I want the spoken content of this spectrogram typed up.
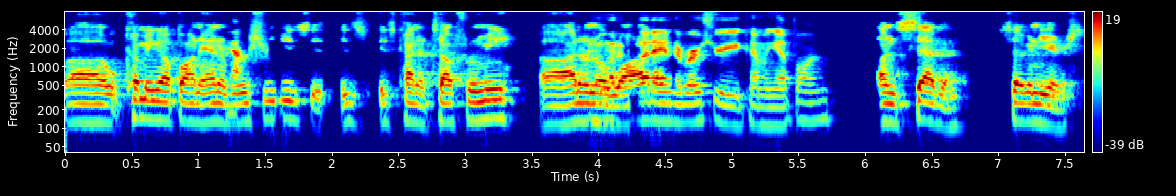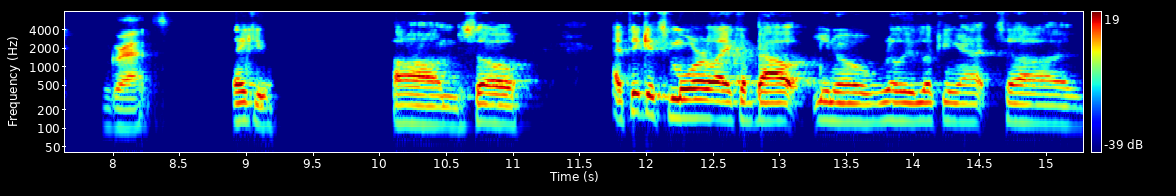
uh, coming up on anniversaries yeah. is, is kind of tough for me. Uh, I don't know what, why. What anniversary are you coming up on? On seven, seven years. Congrats. Thank you. Um, so I think it's more like about, you know, really looking at, uh,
